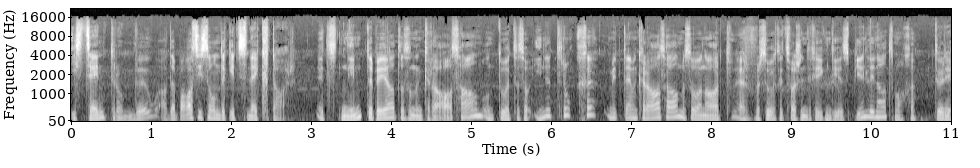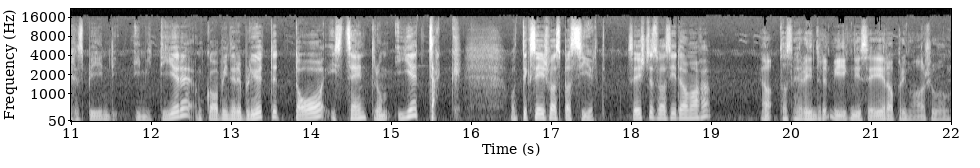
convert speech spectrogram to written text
ins Zentrum, weil an der Basissonde gibt es Nektar. Jetzt nimmt der Beat so einen Grashalm und tut so reindrücken mit dem Grashalm. So eine Art, er versucht jetzt wahrscheinlich irgendwie ein Bienchen nachzumachen. Tue ich ein Bienchen imitieren und gehe bei einer Blüte hier ins Zentrum rein, zack. Und dann siehst du, was passiert. Siehst du das, was ich hier mache? Ja, das erinnert mich irgendwie sehr an Primarschule.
